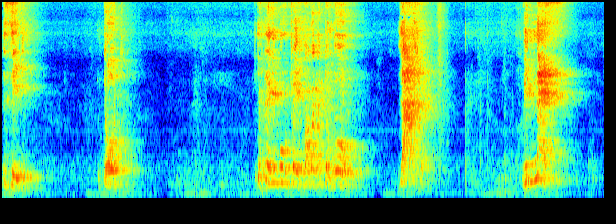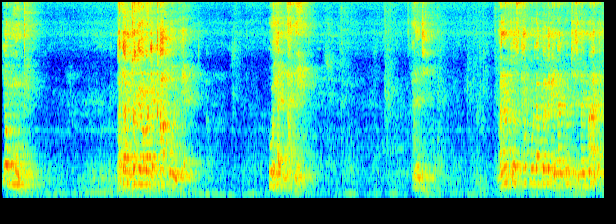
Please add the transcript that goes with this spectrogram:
izibi doti Kufuneka ibutho ifakwe kaDombo. Lahle. We mess yomuntu. But I'm talking about a couple here who had nothing. And one of those couple lapha bengenalutho is my mother.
